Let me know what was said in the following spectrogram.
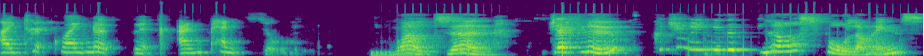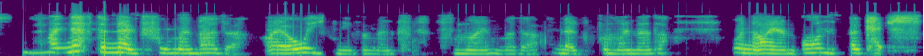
I took my notebook and pencil. Well done. Jeff Lou, could you read me the last four lines? I left a note for my mother. I always leave a note for my mother. Note for my mother when I am on a case.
